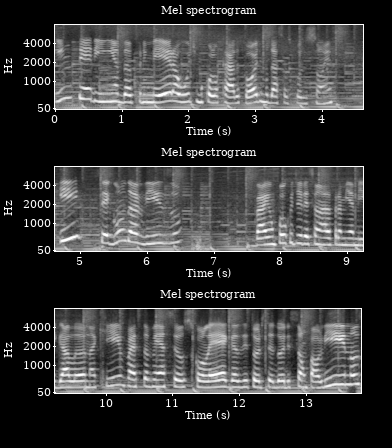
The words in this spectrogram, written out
inteirinha da primeira ao último colocado, pode mudar suas posições. E segundo aviso, vai um pouco direcionado para minha amiga Alana aqui, mas também a seus colegas e torcedores são paulinos.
